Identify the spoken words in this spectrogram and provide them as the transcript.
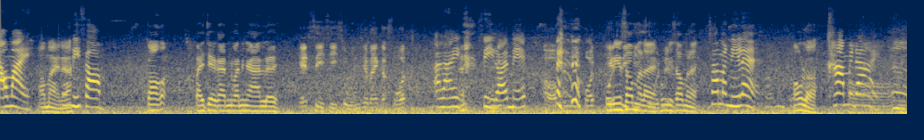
เอาใหม่เอาใหม่พนะ รุ่งนี้ซ่อม ก็ไปเจอกันวันงานเลยเอสสี่สี่ศูนย์ใช่ไหมกับโค้ดอะไร 400 เมตร อ๋อโค้ด พรุ่งนี้ซ่อมอะไรพรุ่งนี้ซ่อมอะไร ซ่อมอันนี้แหละ เอาเหรอ ข้ามไม่ได้ เออ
